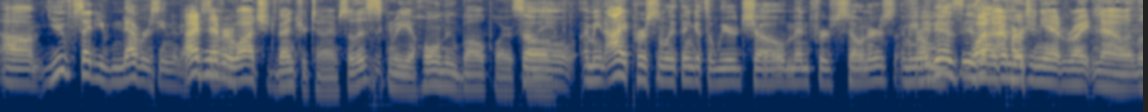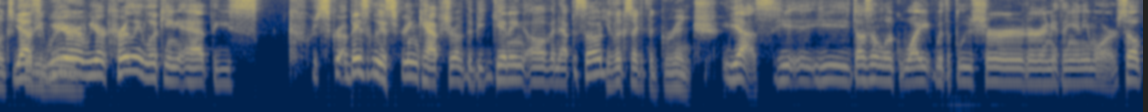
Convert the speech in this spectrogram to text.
Um, you've said you've never seen it. I've never watched Adventure Time, so this is going to be a whole new ballpark for me. So, I mean, I personally think it's a weird show meant for stoners. I mean, From it is. is what I'm cart- looking at right now, it looks Yes, pretty we weird. are. We are currently looking at the basically a screen capture of the beginning of an episode. He looks like the Grinch. Yes, he he doesn't look white with a blue shirt or anything anymore. So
